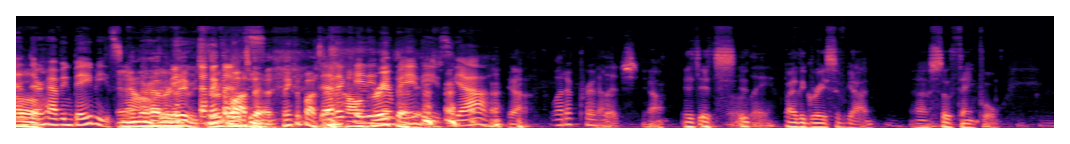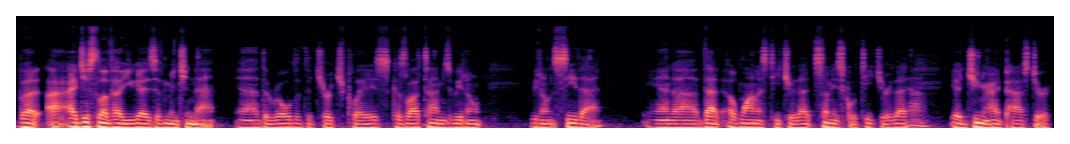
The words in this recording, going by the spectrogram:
And Oh. they're having babies and now. they're having babies. Think about that. Think about that. Dedicating great their that is. babies. Yeah. Yeah. What a privilege. Yeah, it, it's it- by the grace of God. Uh, so thankful. But I, I just love how you guys have mentioned that uh, the role that the church plays because a lot of times we don't we don't see that. And uh, that Awanas teacher, that Sunday school teacher, that Yeah. yeah, junior high pastor,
